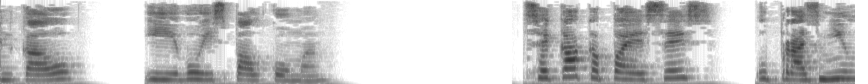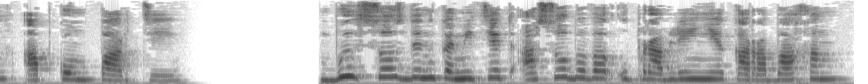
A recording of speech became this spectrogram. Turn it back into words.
НКО и его исполкома. ЦК КПСС упразднил обком партии был создан комитет особого управления Карабахом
